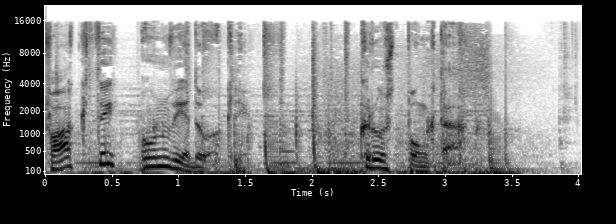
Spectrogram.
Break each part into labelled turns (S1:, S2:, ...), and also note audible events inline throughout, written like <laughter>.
S1: Fakti un viedokļi. Krustpunktā.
